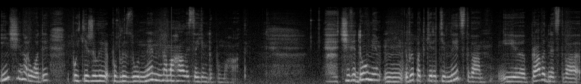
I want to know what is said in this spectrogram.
інші народи, які жили поблизу, не намагалися їм допомагати. Чи відомі випадки рятівництва і праведництва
